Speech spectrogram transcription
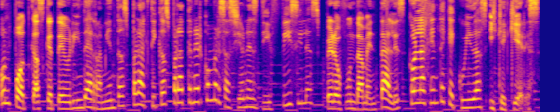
un podcast que te brinda herramientas prácticas para tener conversaciones difíciles pero fundamentales con la gente que cuidas y que quieres.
